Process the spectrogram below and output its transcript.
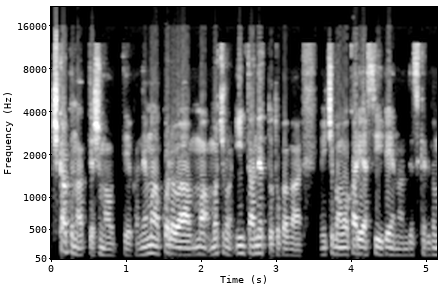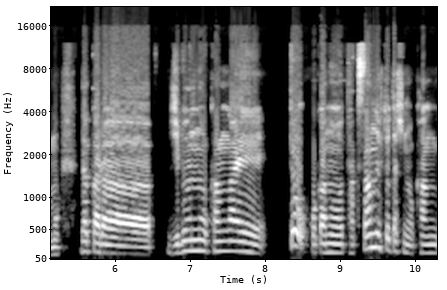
近くなってしまうっていうかね。まあこれはまあもちろんインターネットとかが一番わかりやすい例なんですけれども。だから自分の考えと他のたくさんの人たちの考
